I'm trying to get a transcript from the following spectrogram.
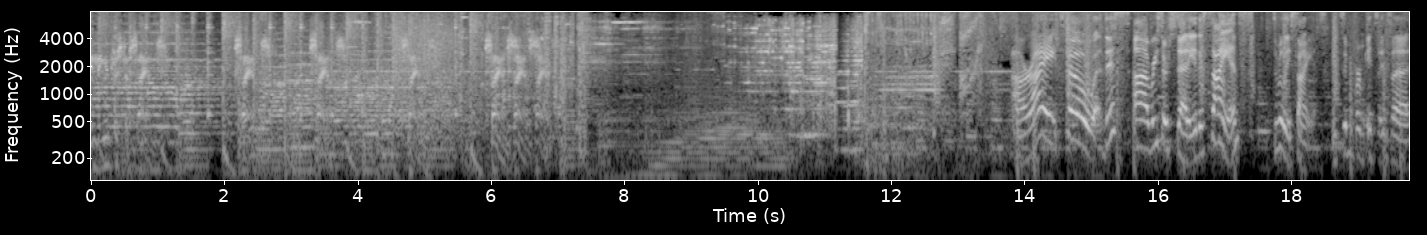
In the interest of science. Science. Science. Science. Science, science, science. All right. So this uh, research study, the science, it's really science. It's inform- It's it's a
